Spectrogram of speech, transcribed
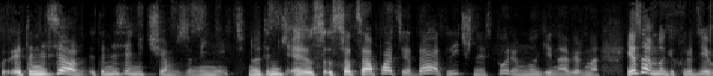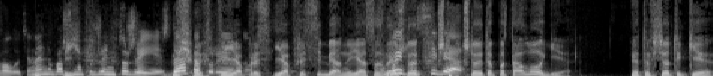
это нельзя, это нельзя ничем заменить. Но это не, э, социопатия, да, отличная история. Многие, наверное, я знаю многих людей, Володя, наверное, в вашем окружении тоже есть, да, которые. Я, ну, про, я про себя, но я осознаю, что, что, что это патология. Это все-таки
